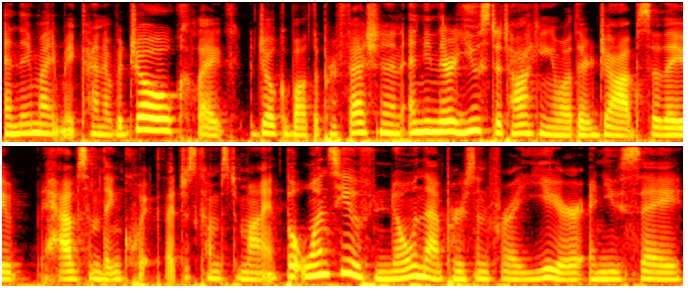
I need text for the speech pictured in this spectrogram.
And they might make kind of a joke, like a joke about the profession. I mean, they're used to talking about their job, so they have something quick that just comes to mind. But once you've known that person for a year and you say,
